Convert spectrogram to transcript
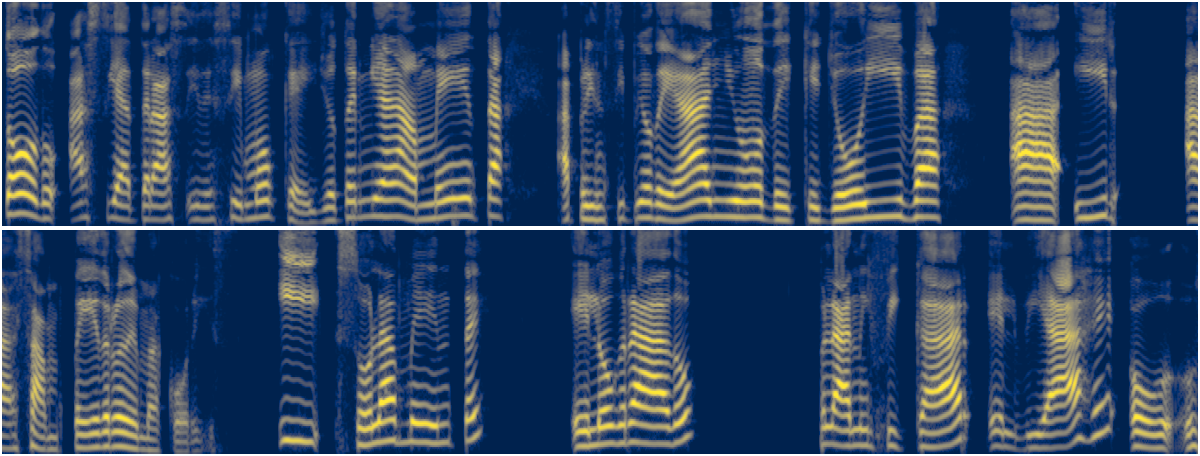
todo hacia atrás y decimos, ok, yo tenía la meta a principio de año de que yo iba a ir a San Pedro de Macorís y solamente he logrado planificar el viaje o,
